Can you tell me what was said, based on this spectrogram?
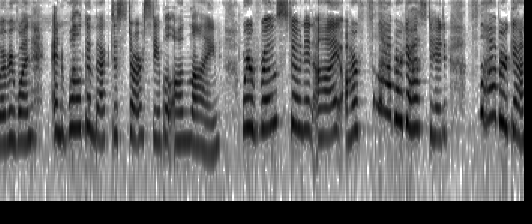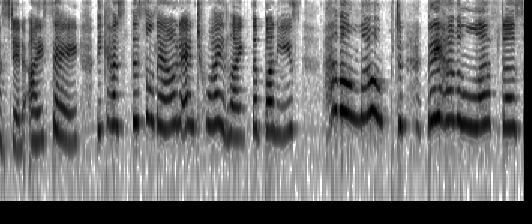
everyone, and welcome back to Star Stable Online, where Rosestone and I are flabbergasted, flabbergasted, I say, because Thistledown and Twilight, the bunnies, have eloped! They have left us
